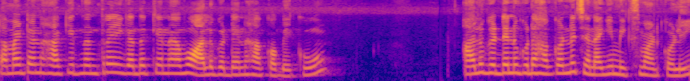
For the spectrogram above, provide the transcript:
ಟೊಮೆಟೊನ ಹಾಕಿದ ನಂತರ ಈಗ ಅದಕ್ಕೆ ನಾವು ಆಲೂಗಡ್ಡೆನ ಹಾಕೋಬೇಕು. ಆಲೂಗಡ್ಡೆನೂ ಕೂಡ ಹಾಕ್ಕೊಂಡು ಚೆನ್ನಾಗಿ ಮಿಕ್ಸ್ ಮಾಡ್ಕೊಳ್ಳಿ.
